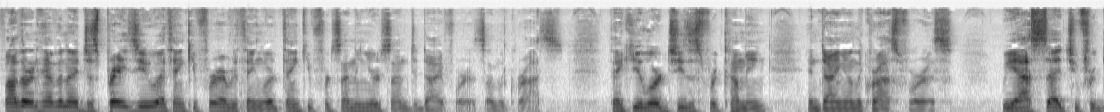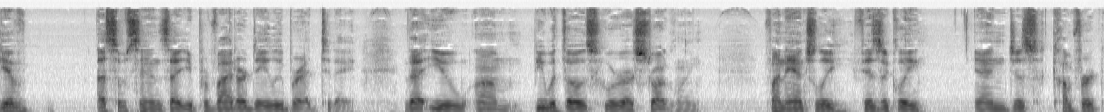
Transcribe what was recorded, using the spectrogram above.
Father in heaven, I just praise you. I thank you for everything, Lord. Thank you for sending your son to die for us on the cross. Thank you, Lord Jesus, for coming and dying on the cross for us. We ask that you forgive us of sins, that you provide our daily bread today, that you um, be with those who are struggling financially, physically, and just comfort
